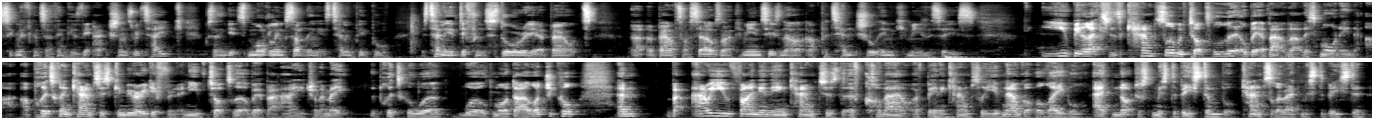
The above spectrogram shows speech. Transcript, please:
significant, I think, as the actions we take. Because I think it's modelling something, it's telling people, it's telling a different story about uh, about ourselves and our communities and our, our potential in communities you've been elected as a councillor. We've talked a little bit about that this morning. Our political encounters can be very different, and you've talked a little bit about how you're trying to make the political world more dialogical. Um, but how are you finding the encounters that have come out of being a councillor? You've now got the label Ed, not just Mr. Beeston, but Councillor Ed Mr. Beeston.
